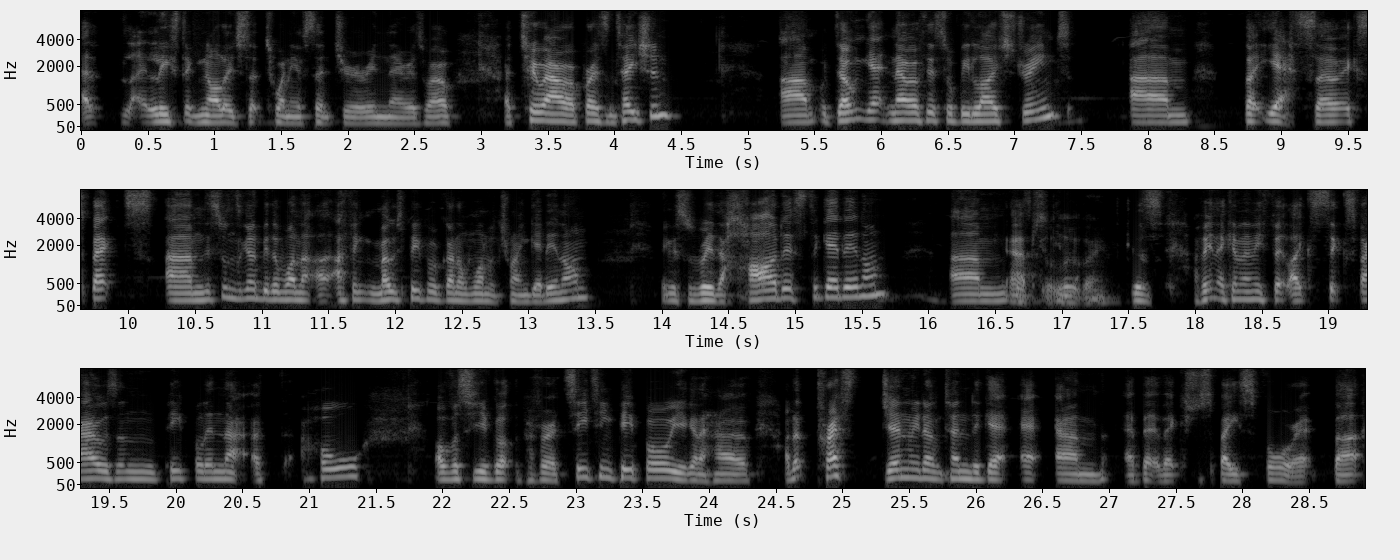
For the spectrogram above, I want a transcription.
at, at least acknowledged that 20th Century are in there as well. A two-hour presentation. Um, we don't yet know if this will be live streamed. Um, but yes, so expect um, this one's going to be the one that I think most people are going to want to try and get in on. I think this will really the hardest to get in on. Um, 'cause, you know, Absolutely. because I think they can only fit like six thousand people in that uh, hall. Obviously, you've got the preferred seating people. You're going to have. I don't press generally don't tend to get eh, um a bit of extra space for it, but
